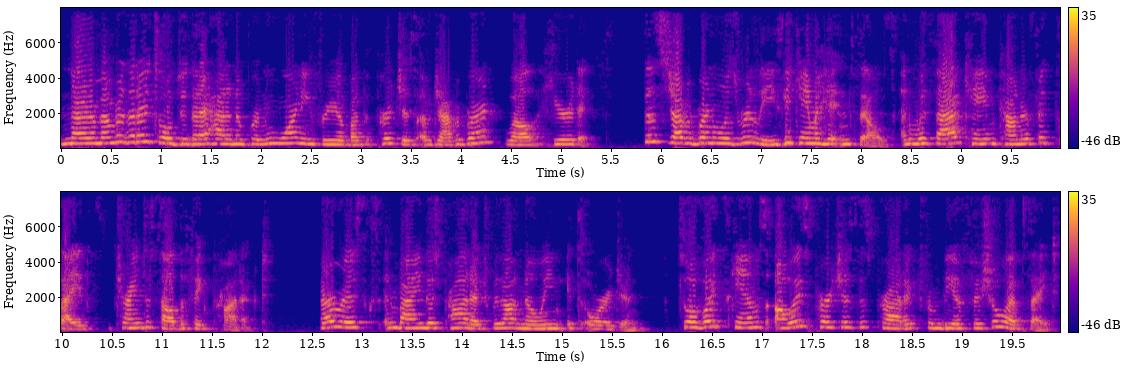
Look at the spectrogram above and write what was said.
Now remember that I told you that I had an important warning for you about the purchase of Java Burn? Well, here it is. Since Java Burn was released, it became a hit in sales, and with that came counterfeit sites trying to sell the fake product. There are risks in buying this product without knowing its origin. To avoid scams, always purchase this product from the official website.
